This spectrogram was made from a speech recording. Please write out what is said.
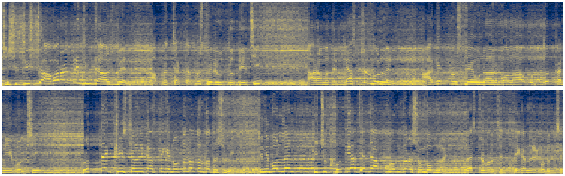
যীশু খ্রিস্ট আবারও পৃথিবীতে আসবেন। আপনার চারটা প্রশ্নের উত্তর দিয়েছি। আর আমাদের প্যাস্টর বললেন, আগের প্রশ্নে ওনার বলা উত্তরটা নিয়ে বলছি, প্রত্যেক খ্রিস্টানের কাছ থেকে নতুন নতুন কথা শুনি। তিনি বললেন, কিছু ক্ষতি আছে যা পূরণ করা সম্ভব নয় প্যাস্টর বলেছেন, এখানে রেকর্ড হচ্ছে।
